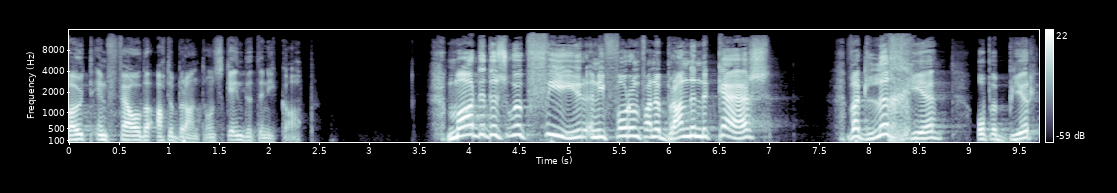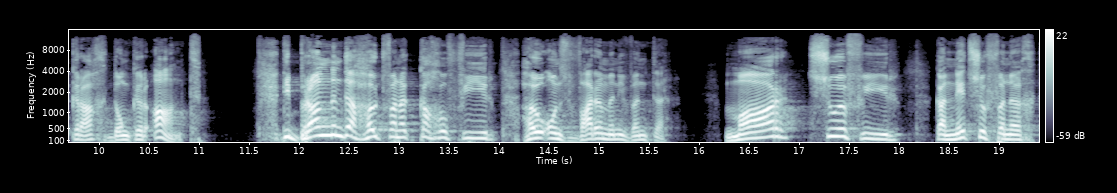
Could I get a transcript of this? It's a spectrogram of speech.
woud en velde af te brand. Ons ken dit in die Kaap. Maar dit is ook vuur in die vorm van 'n brandende kers wat lig gee op 'n beerdkrag donker aand. Die brandende hout van 'n kaggelvuur hou ons warm in die winter. Maar so vuur kan net so vinnig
